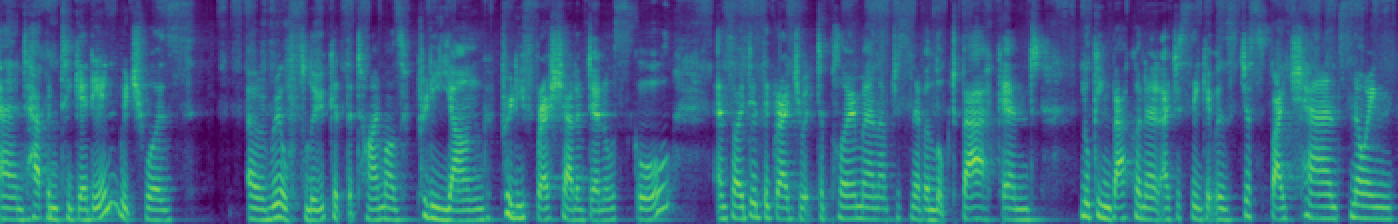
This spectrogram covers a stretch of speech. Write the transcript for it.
and happened to get in, which was a real fluke at the time. I was pretty young, pretty fresh out of dental school. And so I did the graduate diploma and I've just never looked back. And looking back on it, I just think it was just by chance, knowing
